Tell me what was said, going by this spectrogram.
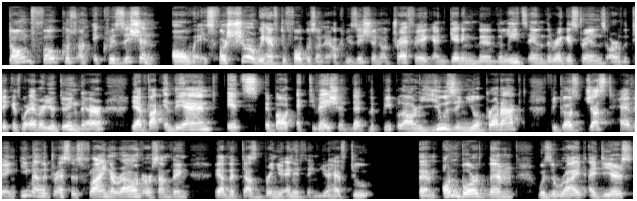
don't focus on acquisition always. For sure, we have to focus on acquisition, on traffic, and getting the, the leads in, the registrants or the tickets, whatever you're doing there. Yeah, but in the end, it's about activation that the people are using your product because just having email addresses flying around or something, yeah, that doesn't bring you anything. You have to um, onboard them with the right ideas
